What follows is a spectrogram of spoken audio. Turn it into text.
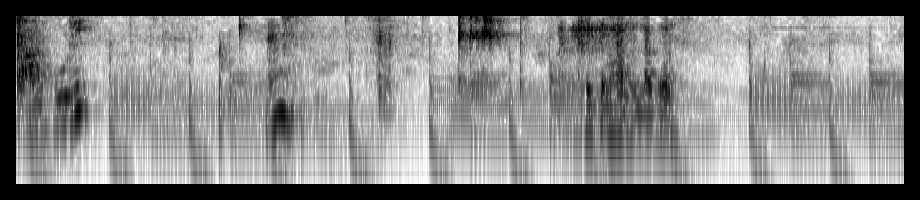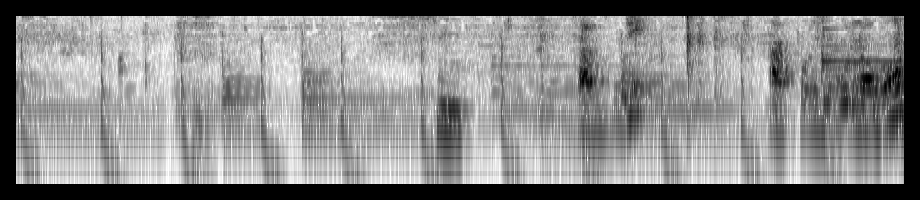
চাল গুঁড়ি। হুম। খেতে ভালো লাগে। হুম। চাল গুঁড়ি তারপরে দেবো লবণ।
